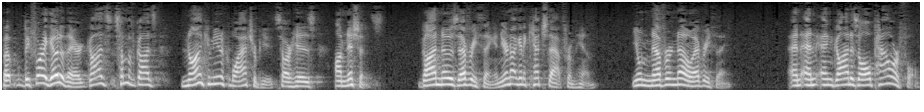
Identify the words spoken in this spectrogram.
But before I go to there, God's, some of God's non-communicable attributes are His omniscience. God knows everything, and you're not going to catch that from Him. You'll never know everything. And, and, and God is all powerful.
